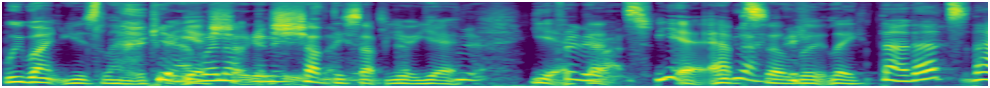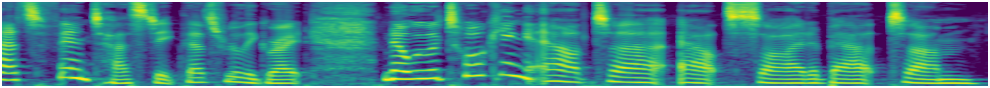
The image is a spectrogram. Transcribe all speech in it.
we won't use language, Yeah, but yeah, we're not gonna use shove this up you. Yeah, yeah. yeah, that's, yeah, Exactly. absolutely. No, that's that's fantastic. That's really great. Now we were talking out uh, outside about. Um,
